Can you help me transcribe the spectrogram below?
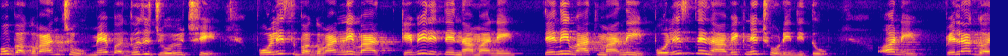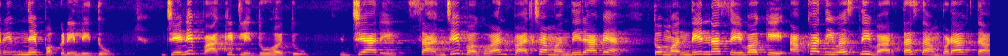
હું ભગવાન છું, મેં બધું જ જોયું છે. પોલીસ ભગવાનની વાત કેવી રીતે ના માને? તેની વાત માની પોલીસને નાવિકને છોડી દીધો. અને પેલા ગરીબને પકડી લીધો, જેને પાકીટ લીધું હતું. જ્યારે સાંજે ભગવાન પાછા મંદિર આવ્યા, તો મંદિરના સેવકે આખા દિવસની વાર્તા સાંભળાવતા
